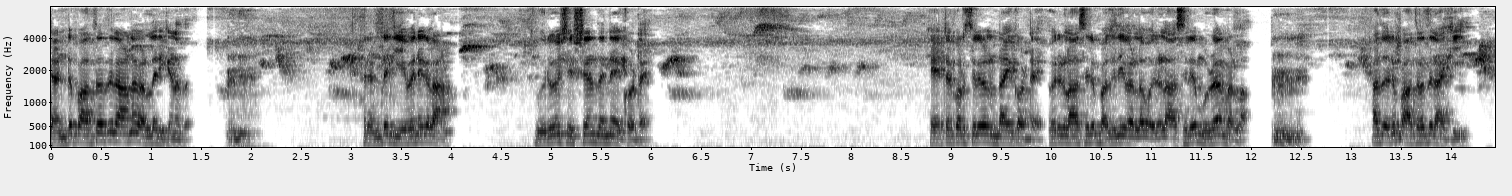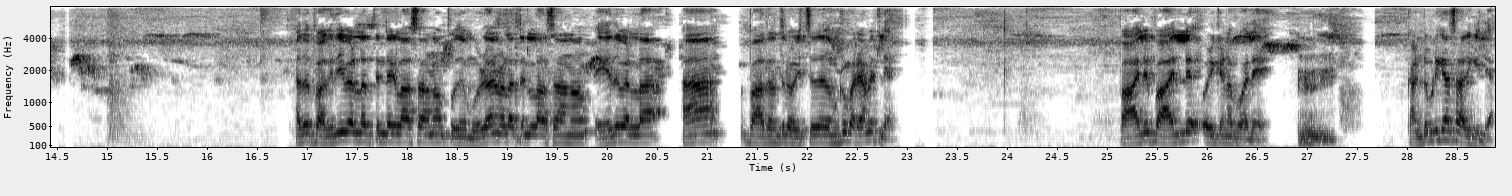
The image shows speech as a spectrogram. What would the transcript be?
രണ്ട് പാത്രത്തിലാണ് വെള്ളം ഇരിക്കുന്നത് രണ്ട് ജീവനുകളാണ്. ഗുരുവും ശിഷ്യനും തന്നെ ആയിക്കോട്ടെ. ഏറ്റക്കുറച്ചിലുകൾ ഉണ്ടായിക്കോട്ടെ. ഒരു ഗ്ലാസ്സിൽ പകുതി വെള്ളം ഒരു ഗ്ലാസ്സിൽ മുഴുവൻ വെള്ളം. അതൊരു പാത്രത്തിലാക്കി. അത് പകുതി വെള്ളത്തിന്റെ ഗ്ലാസ്സാണോ മുഴുവൻ വെള്ളത്തിന്റെ ഗ്ലാസ്സാണോ ഏത് വെള്ള ആ പാത്രത്തിൽ ഒഴിച്ചത് നമുക്ക് പറയാൻ പറ്റില്ല. പാൽ പാലിൽ ഒഴിക്കണ പോലെ കണ്ടുപിടിക്കാൻ സാധിക്കില്ല.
